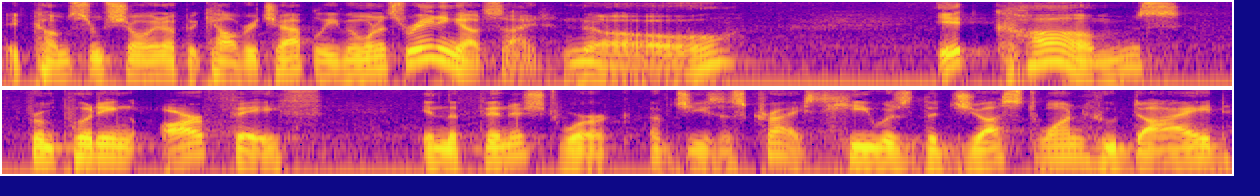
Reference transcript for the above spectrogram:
It comes from showing up at Calvary Chapel even when it's raining outside. No. It comes from putting our faith in the finished work of Jesus Christ. He was the just one who died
